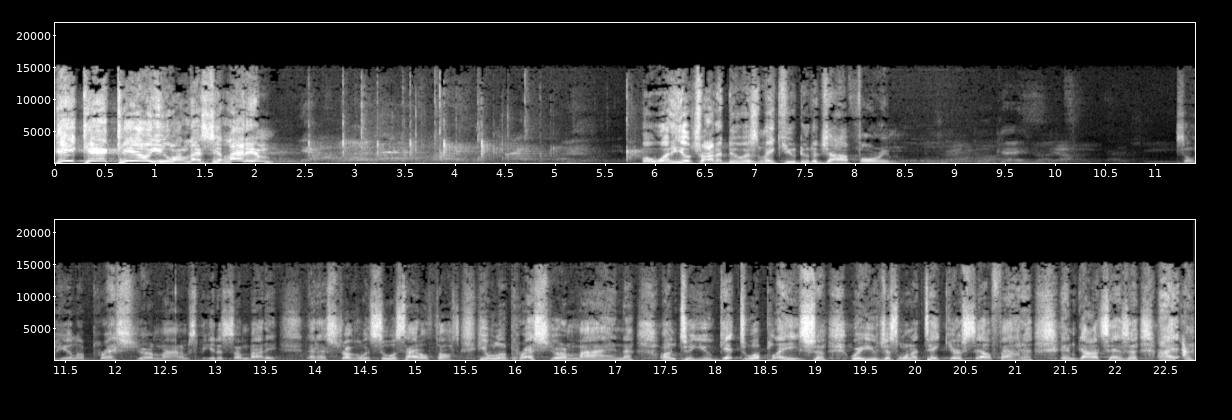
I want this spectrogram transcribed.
He can't kill you unless you let him. But what he'll try to do is make you do the job for him. So he'll oppress your mind. I'm speaking to somebody that has struggled with suicidal thoughts. He will oppress your mind until you get to a place where you just want to take yourself out. And God says, I, I,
